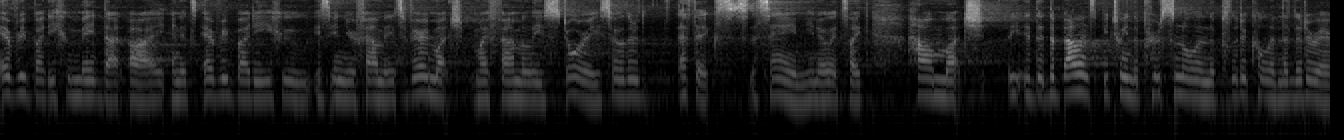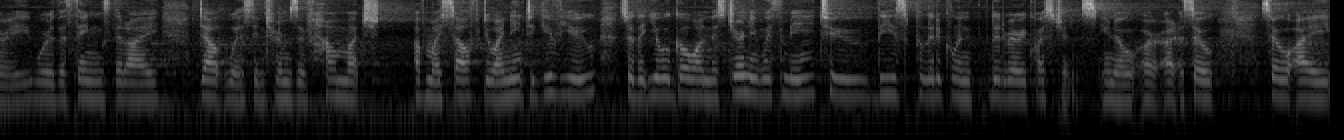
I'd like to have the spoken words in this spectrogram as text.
everybody who made that I, and it's everybody who is in your family. It's very much my family's story. So the ethics the same, you know, it's like how much, the, the balance between the personal and the political and the literary were the things that I dealt with in terms of how much of myself do I need to give you so that you will go on this journey with me to these political and literary questions, you know, or, or so, so I,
